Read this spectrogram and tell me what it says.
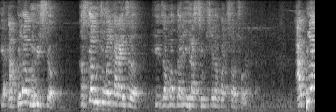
की आपलं भविष्य कसं उज्ज्वल करायचं? ही जबाबदारी ह्या शिवसेना पक्षावर सोडा. आपल्या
